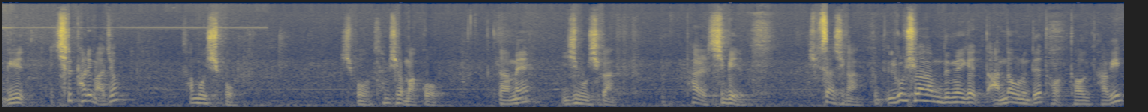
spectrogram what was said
이게 7, 8이 맞아? 3, 5, 15. 15, 3시간 맞고 그 다음에 25시간 8, 11, 14시간 7시간 하면 넣으면 이게 안 나오는데 더, 더 합이?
